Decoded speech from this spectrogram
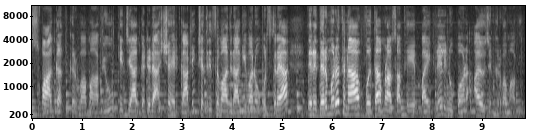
સ્વાગત કરવામાં આવ્યું કે જ્યાં ગઢડા શહેર કાંઠે ક્ષત્રિય સમાજના આગેવાનો ઉપસ્થિત રહ્યા. ત્યારે ધર્મરથના વધામણા સાથે બાઇક રેલીનું પણ આયોજન કરવામાં આવ્યું.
